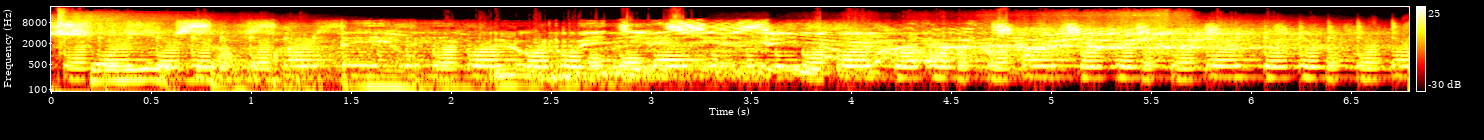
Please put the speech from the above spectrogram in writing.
Solo zapateo, los reyes. de la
